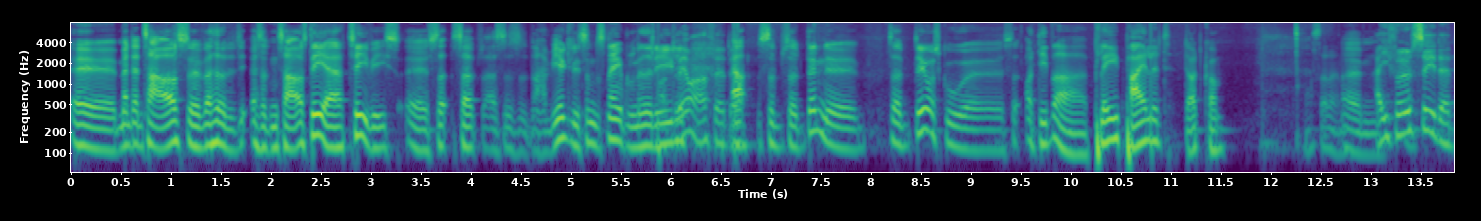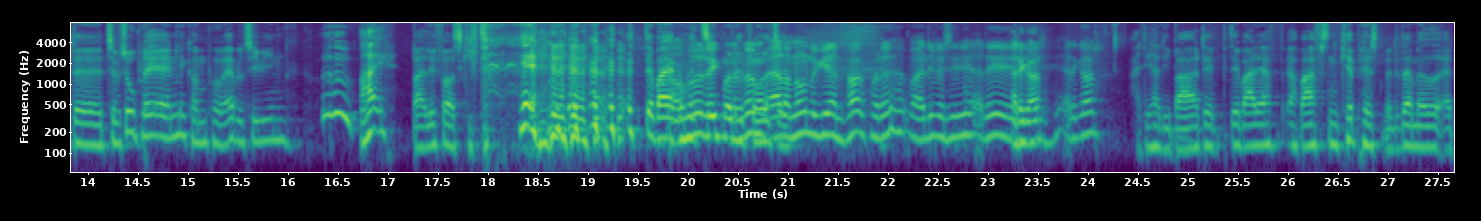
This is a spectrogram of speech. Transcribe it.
ikke? Øh, men den tager også, øh, hvad hedder det, altså den tager også DR TV's, øh, så, så, altså, så den har virkelig sådan en snabel ned i det Nå, hele. det er meget fedt, Ja, ja. så, så den, øh, så det var sgu, øh, så, og det var playpilot.com. Sådan. Øhm. Har I for øvrigt set, at uh, TV2 Play er endelig kommet på Apple TV'en? Nej. Bare lige for at skifte. det er bare, jeg kunne tænke men det hvem, er der nogen, der giver en fuck for det, var jeg lige ved at sige. Er det, Er det godt? Er det godt? Ej, det har de bare, det, det er bare, jeg har bare sådan en kæphest med det der med, at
